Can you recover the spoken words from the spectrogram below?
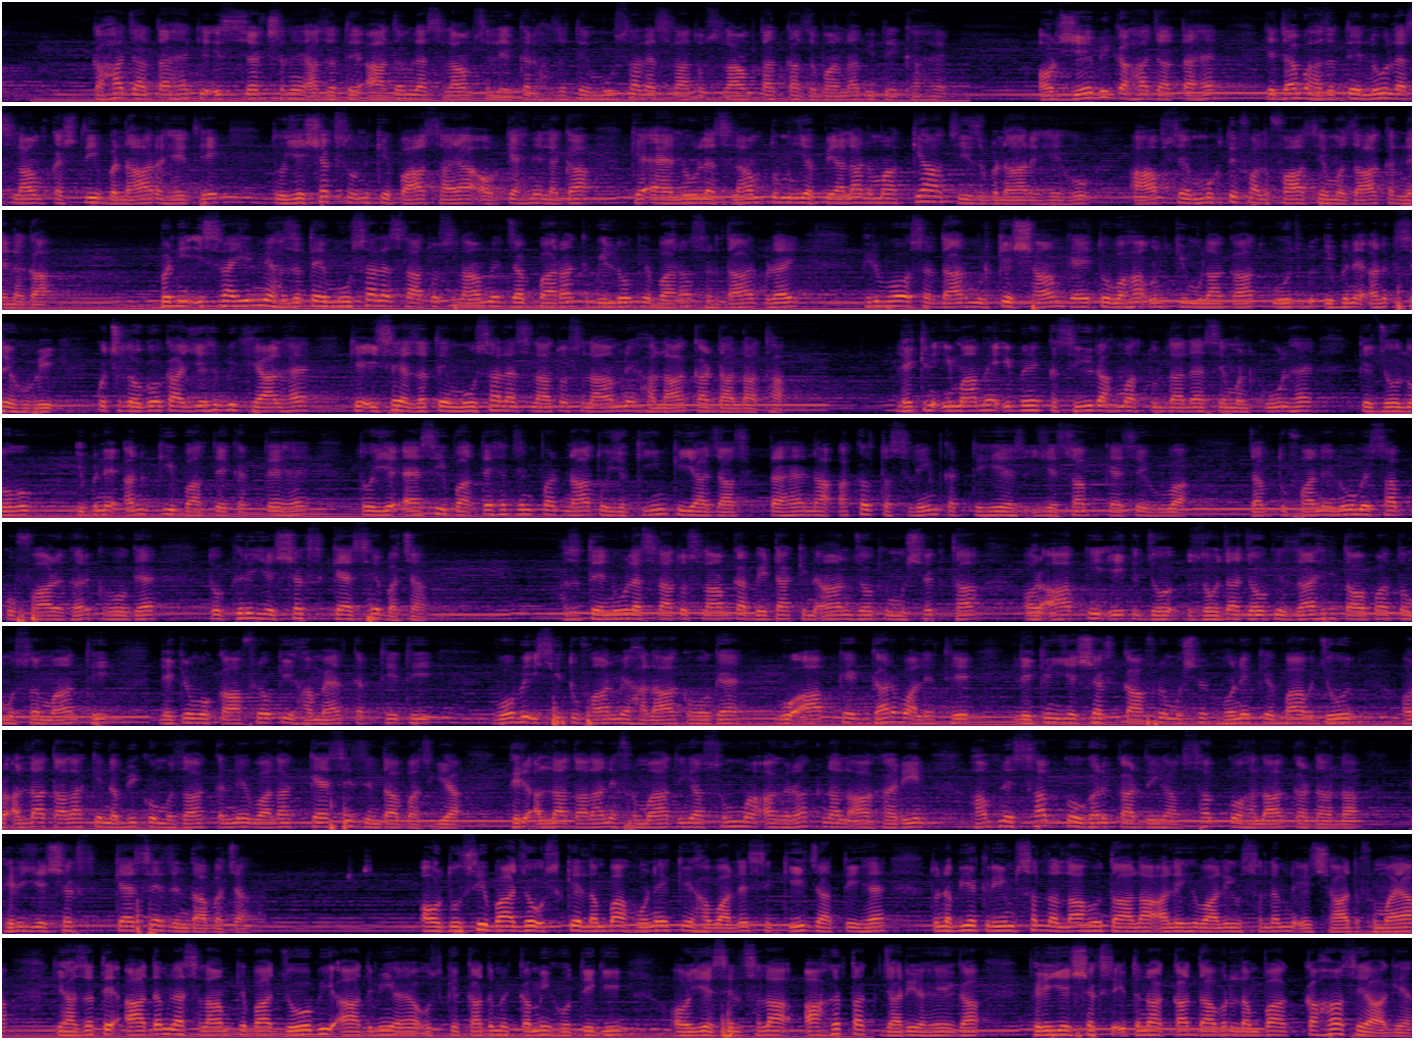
کہا جاتا ہے کہ اس شخص نے حضرت آدم علیہ السلام سے لے کر حضرت موسیٰ علیہ السلام تک کا زبانہ بھی دیکھا ہے۔ اور یہ بھی کہا جاتا ہے کہ جب حضرت نو علیہ السلام کشتی بنا رہے تھے تو یہ شخص ان کے پاس آیا اور کہنے لگا کہ اے نو علیہ السلام، تم یہ پیالہ نما کیا چیز بنا رہے ہو؟ آپ سے مختلف الفاظ سے مذاق کرنے لگا۔ بنی اسرائیل میں حضرت موسیٰ علیہ السلام نے جب بارہ قبیلوں کے بارہ سردار بنائے، پھر وہ سردار ملک شام گئے تو وہاں ان کی ملاقات اوج ابن انک سے ہوئی۔ کچھ لوگوں کا یہ بھی خیال ہے کہ اسے حضرت موسیٰ علیہ السلام نے ہلاک کر ڈالا تھا۔ لیکن امام ابن کثیر رحمۃ اللہ علیہ سے منقول ہے کہ جو لوگ ابن ان کی باتیں کرتے ہیں تو یہ ایسی باتیں ہیں جن پر نہ تو یقین کیا جا سکتا ہے، نہ عقل تسلیم کرتی ہے یہ سب کیسے ہوا۔ جب طوفان نو میں سب کفار غرق ہو گئے تو پھر یہ شخص کیسے بچا؟ حضرت نو علیہ السلام کا بیٹا کنعان جو کہ مشرق تھا اور آپ کی ایک جو زوجہ جو کہ ظاہری طور پر تو مسلمان تھی، لیکن وہ کافروں کی حمایت کرتی تھی۔ وہ بھی اسی طوفان میں ہلاک ہو گئے۔ وہ آپ کے گھر والے تھے، لیکن یہ شخص کافر و مشرق ہونے کے باوجود اور اللہ تعالیٰ کے نبی کو مذاق کرنے والا کیسے زندہ بچ گیا؟ پھر اللہ تعالیٰ نے فرما دیا سما اغرق نل ہم نے سب کو غرق کر دیا، سب کو ہلاک کر ڈالا۔ پھر یہ شخص کیسے زندہ بچا؟ اور دوسری بات جو اس کے لمبا ہونے کے حوالے سے کی جاتی ہے، تو نبی کریم صلی اللہ تعالیٰ علیہ وآلہ وسلم نے ارشاد فرمایا کہ حضرت آدم علیہ السلام کے بعد جو بھی آدمی آیا، اس کے قد میں کمی ہوتی گی اور یہ سلسلہ آخر تک جاری رہے گا۔ پھر یہ شخص اتنا قد آور لمبا کہاں سے آ گیا؟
